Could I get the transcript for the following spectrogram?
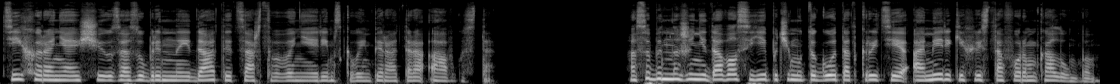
тихо роняющую зазубренные даты царствования римского императора Августа. Особенно же не давался ей почему-то год открытия Америки Христофором Колумбом.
